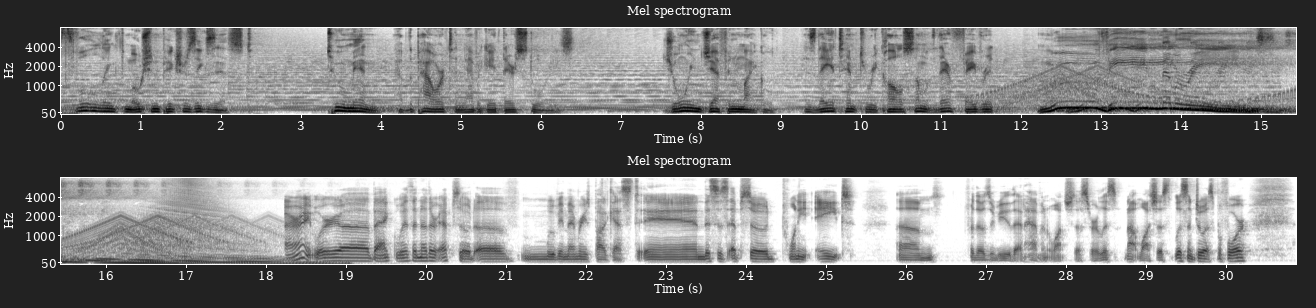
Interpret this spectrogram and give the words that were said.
full length motion pictures exist, two men have the power to navigate their stories. Join Jeff and Michael as they attempt to recall some of their favorite movie memories. All right, we're uh, back with another episode of Movie Memories podcast, and this is episode 28. Um, for those of you that haven't watched us or listen, not watched us, listened to us before,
